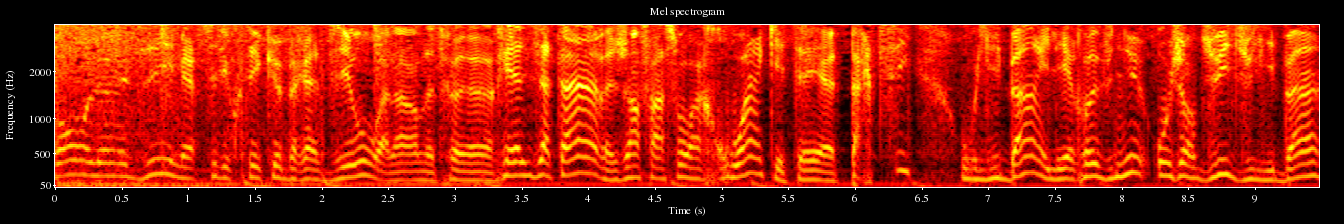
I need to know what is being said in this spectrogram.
bon lundi. Merci d'écouter Cube Radio. Alors, notre réalisateur, Jean-François Roy, qui était parti au Liban, il est revenu aujourd'hui du Liban,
